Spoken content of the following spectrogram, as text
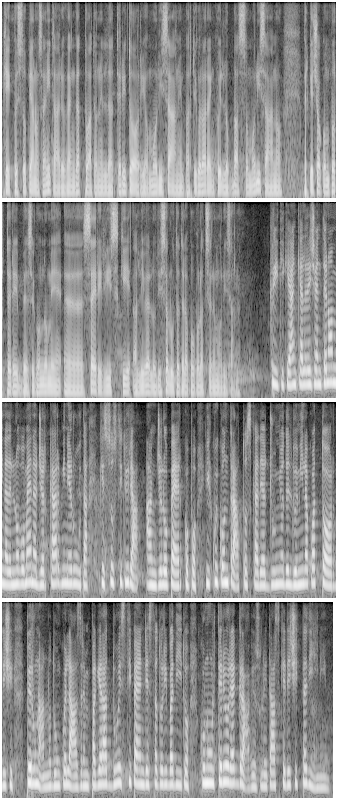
che questo piano sanitario venga attuato nel territorio molisano, in particolare in quello basso molisano, perché ciò comporterebbe secondo me eh, seri rischi a livello di salute della popolazione molisana. Critiche anche alla recente nomina del nuovo manager Carmine Ruta che sostituirà Angelo Percopo, il cui contratto scade a giugno del 2014. Per un anno dunque l'Asrem pagherà due stipendi, è stato ribadito, con un ulteriore aggravio sulle tasche dei cittadini.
